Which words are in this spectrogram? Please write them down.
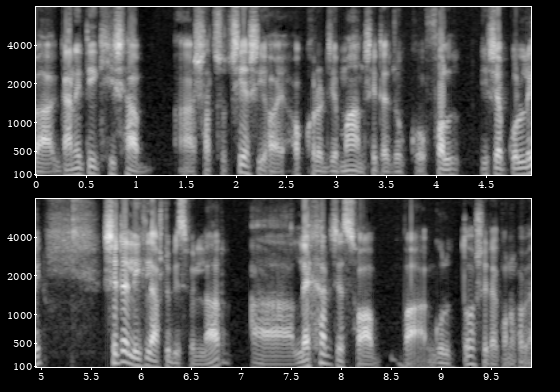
বা গাণিতিক হিসাব সাতশো ছিয়াশি হয়, অক্ষরের যে মান সেটা যোগ্য, ফল হিসাব করলে সেটা লিখলে আসলে বিসমিল্লার লেখার যে সব বা গুরুত্ব সেটা কোনোভাবে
